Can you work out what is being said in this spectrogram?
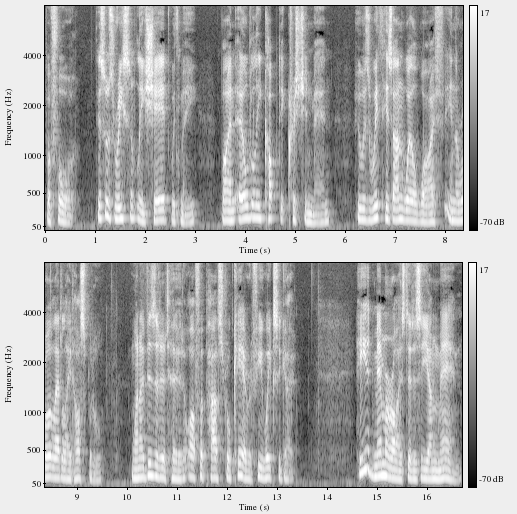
before. This was recently shared with me by an elderly Coptic Christian man who was with his unwell wife in the Royal Adelaide Hospital when I visited her to offer pastoral care a few weeks ago. He had memorised it as a young man,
